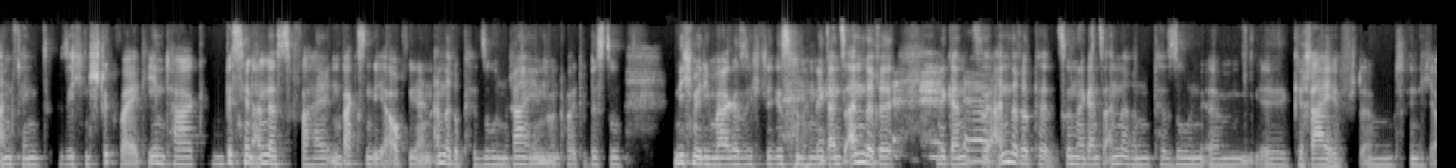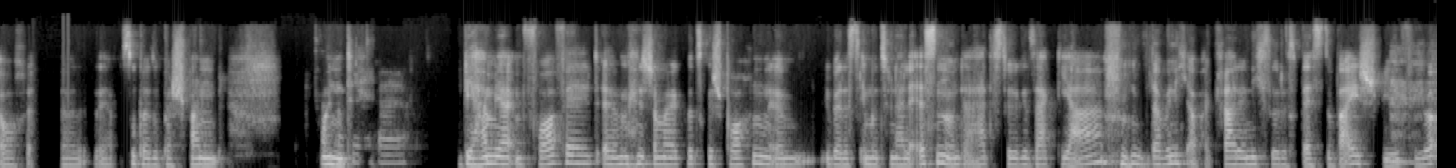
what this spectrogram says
anfängt, sich ein Stück weit jeden Tag ein bisschen anders zu verhalten, wachsen wir ja auch wieder in andere Personen rein. Und heute bist du nicht mehr die Magersüchtige, sondern eine ganz andere, eine ganz ja. andere, zu einer ganz anderen Person ähm, äh, gereift. Ähm, das finde ich auch äh, ja, super, super spannend. Und wir haben ja im Vorfeld ähm, schon mal kurz gesprochen ähm, über das emotionale Essen und da hattest du gesagt, ja, da bin ich aber gerade nicht so das beste Beispiel für.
